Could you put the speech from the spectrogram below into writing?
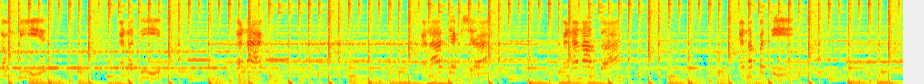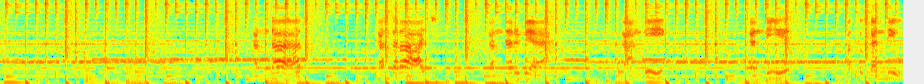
ಗಂಭೀರ್ ಗಣದೀಪ್ ಗಣಕ್ ಗಣಾಧ್ಯಕ್ಷ ಗಣನಾಥ ಗಣಪತಿ ಗಂಧಾರ್ ಗಂಧರಾಜ್ ಗಂಧರ್ವ್ಯ ಗಾಂಧೀಕ್ ಗಂಧೀರ್ ಮತ್ತು ಗಂಧೀವ್.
